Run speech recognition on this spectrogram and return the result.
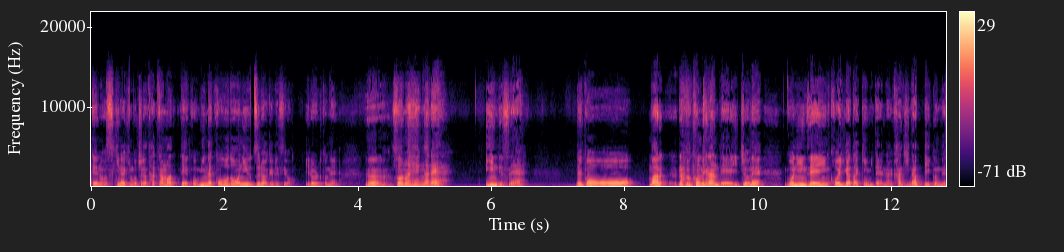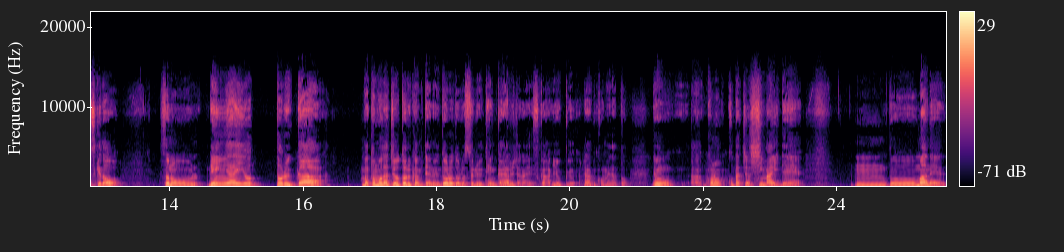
への好きな気持ちが高まって、こう、みんな行動に移るわけですよ。いろいろとね。うん。その辺がね、いいんですね。で、こう、まあ、ラブコメなんで、一応ね、5人全員恋敵みたいな感じになっていくんですけど、その、恋愛を取るか、まあ、友達を取るかみたいなドロドロする展開あるじゃないですか。よく、ラブコメだと。でも、この子たちは姉妹で、うんと、まあね、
